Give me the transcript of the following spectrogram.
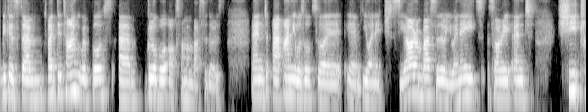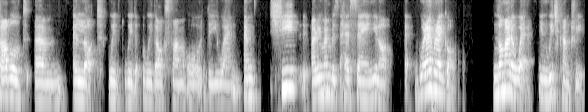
because um, at the time we were both um, global Oxfam ambassadors. And uh, Annie was also a, a, UNHCR ambassador, UNAIDS, sorry, and she traveled um, a lot with, with, with Oxfam or the UN. And she, I remember her saying, you know, wherever I go, no matter where, in which country,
